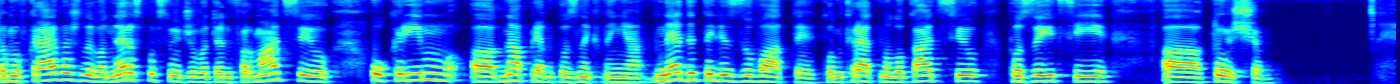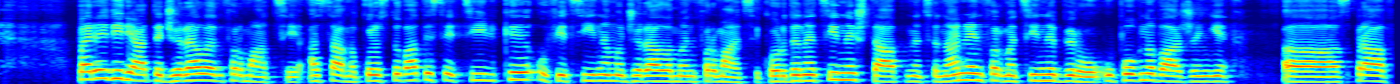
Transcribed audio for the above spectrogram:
Тому вкрай важливо не розповсюджувати інформацію, окрім е, напрямку зникнення, не деталізувати конкретну локацію, позиції е, тощо. Перевіряти джерела інформації, а саме користуватися тільки офіційними джерелами інформації. Координаційний штаб, Національне інформаційне бюро, уповноважені справ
